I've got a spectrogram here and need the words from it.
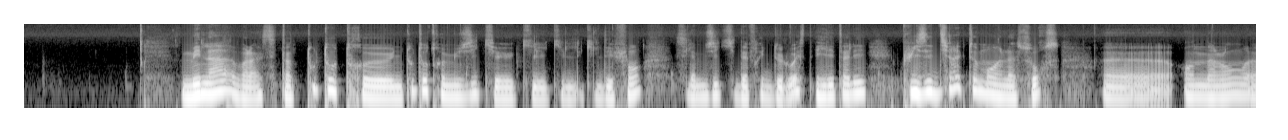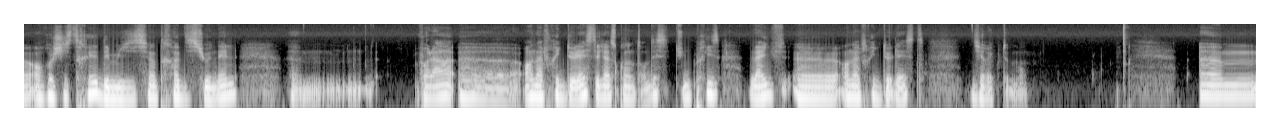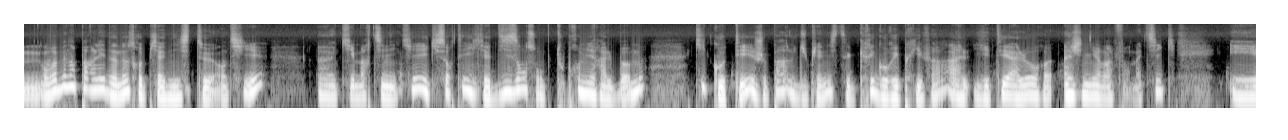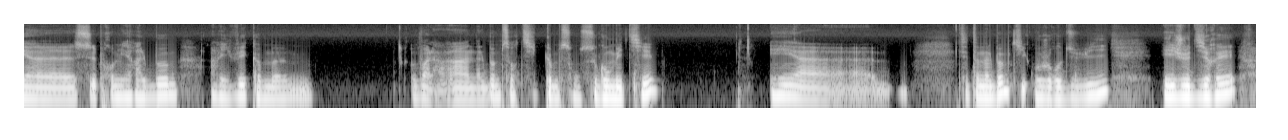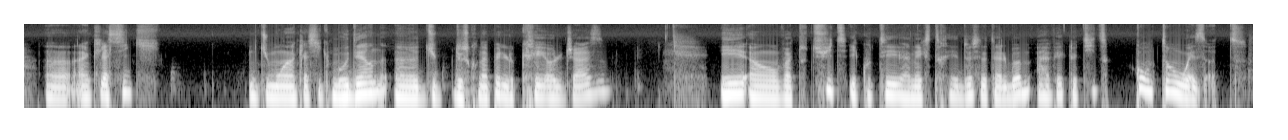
Mais là, voilà, c'est un tout autre, euh, une toute autre musique euh, qu'il défend. C'est la musique d'Afrique de l'Ouest. Et il est allé puiser directement à la source euh, en allant euh, enregistrer des musiciens traditionnels euh, voilà, euh, en Afrique de l'Est. Et là, ce qu'on entendait, c'est une prise live euh, en Afrique de l'Est directement. Euh, on va maintenant parler d'un autre pianiste entier qui est martiniquais et qui sortait il y a 10 ans son tout premier album. Qui cotait, je parle du pianiste Grégory Priva. Il était alors ingénieur informatique et ce premier album arrivait comme voilà un album sorti comme son second métier. Et c'est un album qui aujourd'hui est, je dirais, un, un classique, du moins un classique moderne euh, de ce qu'on appelle le créole jazz. Et euh, on va tout de suite écouter un extrait de cet album avec le titre Content Wezot.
